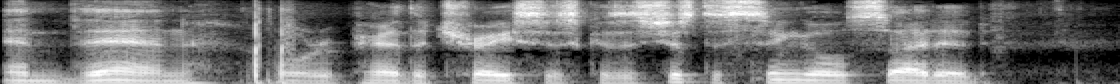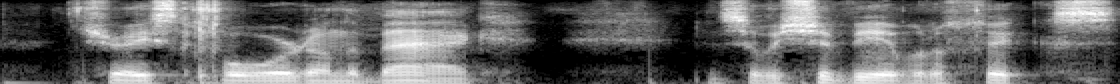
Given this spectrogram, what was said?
And then we'll repair the traces because it's just a single-sided traced board on the back. And so we should be able to fix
